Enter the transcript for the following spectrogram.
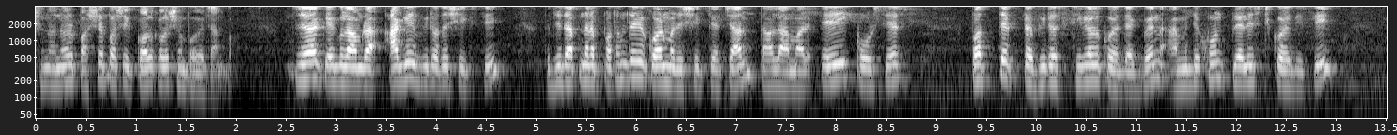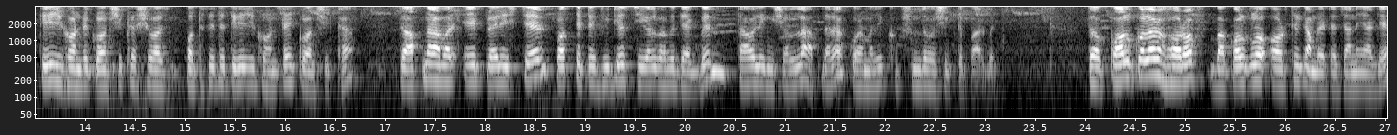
শোনানোর পাশাপাশি কলকলা সম্পর্কে জানব। যাই এগুলো আমরা আগের ভিডিওতে শিখছি। তো যদি আপনারা প্রথম থেকে কোরআন মাঝে শিখতে চান, তাহলে আমার এই কোর্সের প্রত্যেকটা ভিডিও সিরিয়াল করে দেখবেন। আমি দেখুন প্লেলিস্ট করে দিছি। তিরিশ ঘন্টায় কোরআন শিক্ষা, সহজ পদ্ধতিতে তিরিশ ঘন্টায় কোরআন শিক্ষা। তো আপনারা আমার এই প্লেলিস্টের প্রত্যেকটা ভিডিও সিরিয়ালভাবে দেখবেন, তাহলে ইনশাল্লাহ আপনারা কোরআন মাঝে খুব সুন্দরভাবে শিখতে পারবেন। তো কলকলার হরফ বা কলকলার অর্থকে আমরা এটা জানি আগে।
